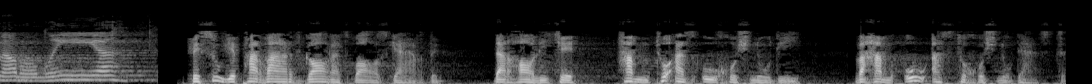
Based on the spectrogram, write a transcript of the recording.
مرضیه به سوی پروردگارت بازگرد در حالی که هم تو از او خوشنودی و هم او از تو خوشنود است.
